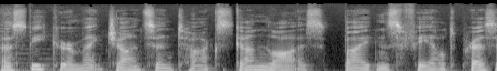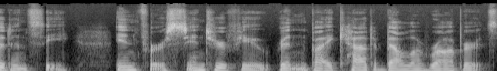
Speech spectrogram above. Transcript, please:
House Speaker Mike Johnson talks gun laws, Biden's failed presidency, in first interview written by Katabella Roberts.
